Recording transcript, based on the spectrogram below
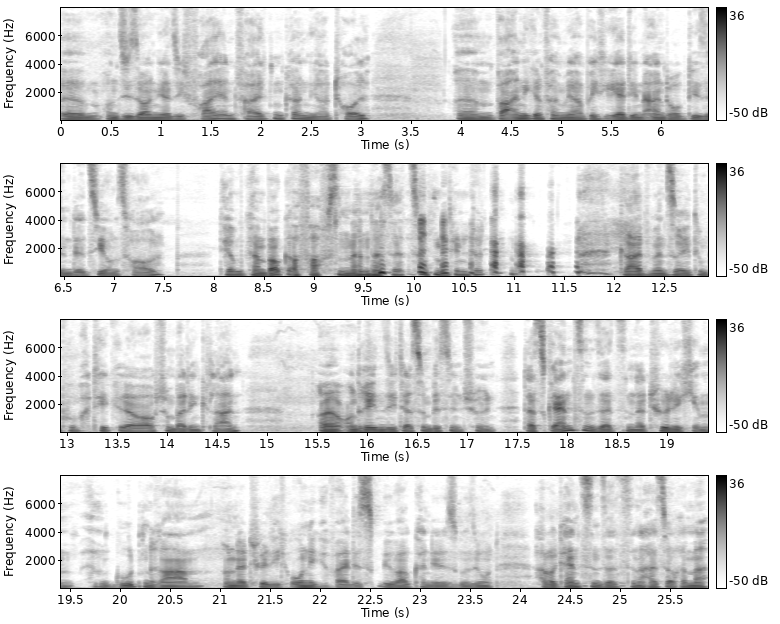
ähm, und sie sollen ja sich frei entfalten können, ja toll. Ähm, bei einigen von mir habe ich eher den Eindruck, die sind erziehungsfaul. Die haben keinen Bock auf Auseinandersetzung mit den Lütten. Gerade wenn es Richtung Pubertät geht, aber auch schon bei den Kleinen. Äh, und reden sich das so ein bisschen schön. Das Grenzen setzen natürlich im, im guten Rahmen und natürlich ohne Gewalt ist überhaupt keine Diskussion. Aber Grenzen setzen heißt auch immer,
